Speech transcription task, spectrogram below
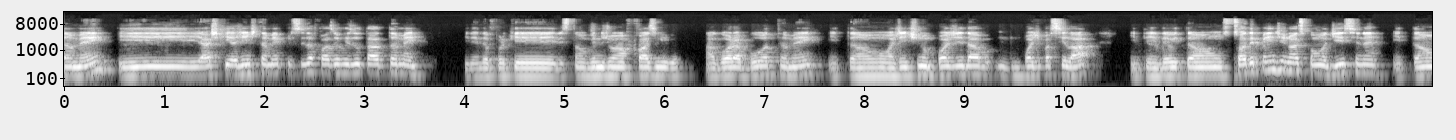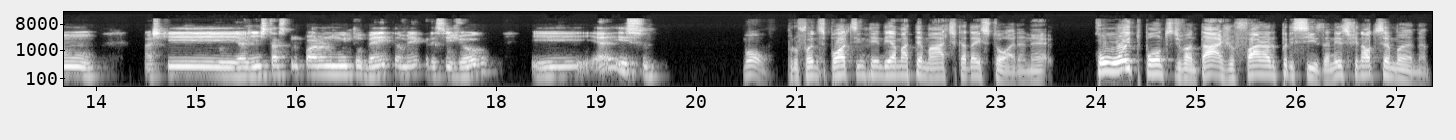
também, e acho que a gente também precisa fazer o resultado também, entendeu? Porque eles estão vindo de uma fase agora boa também, então a gente não pode dar, não pode vacilar, entendeu? Então só depende de nós, como eu disse, né? Então acho que a gente está se preparando muito bem também para esse jogo e é isso. Bom, para o fã de esportes entender a matemática da história, né? Com oito pontos de vantagem, o Feyenoord precisa, nesse final de semana,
